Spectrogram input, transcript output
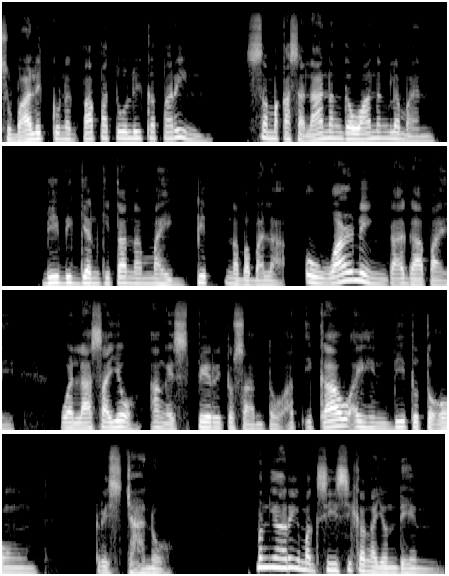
Subalit kung nagpapatuloy ka pa rin sa makasalanang gawa ng laman, bibigyan kita ng mahigpit na babala o warning kaagapay, wala sa iyo ang Espiritu Santo at ikaw ay hindi totoong Kristiyano. Mangyari magsisi ka ngayon din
